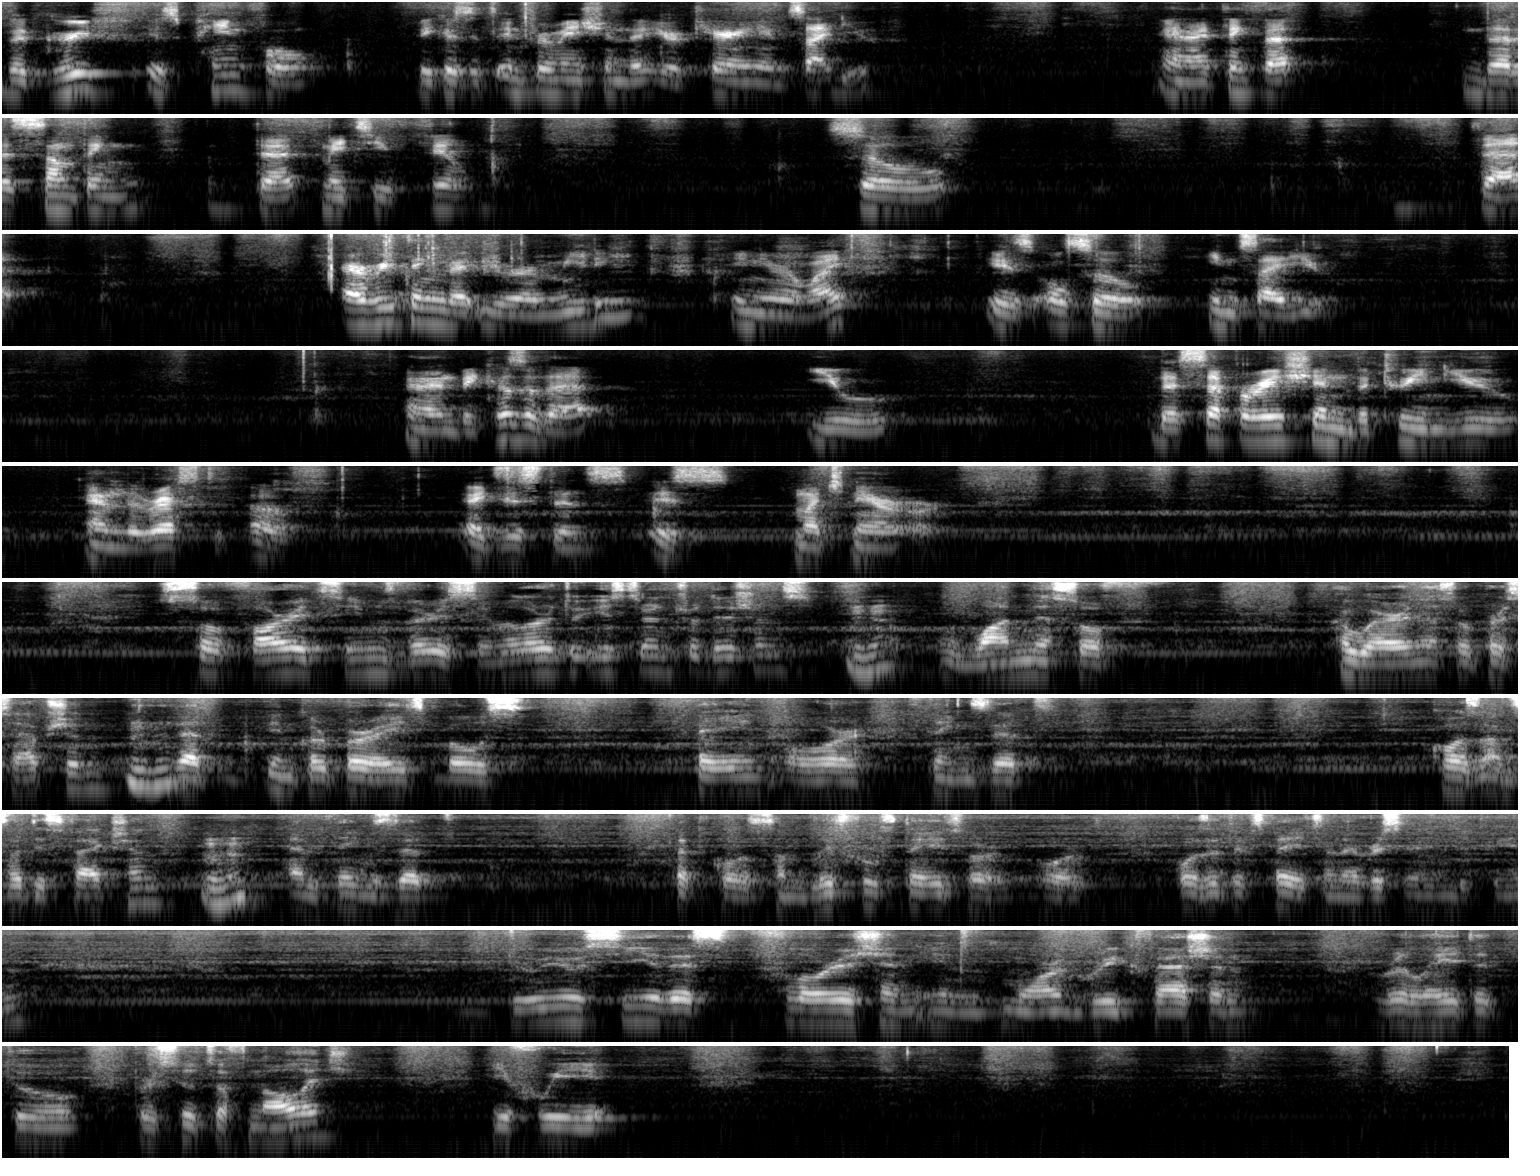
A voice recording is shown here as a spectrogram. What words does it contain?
the grief is painful because it's information that you're carrying inside you. And I think that that is something that makes you feel. So that everything that you are meeting in your life is also inside you. And because of that, you the separation between you and the rest of existence is much narrower. So far, it seems very similar to Eastern traditions. Mm-hmm. Oneness of awareness or perception Mhm. that incorporates both pain or things that cause unsatisfaction Mm-hmm. and things that that cause some blissful states or, or positive states and everything in between. Do you see this flourishing in more Greek fashion related to pursuits of knowledge? If we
